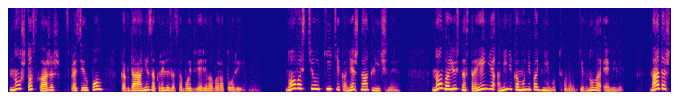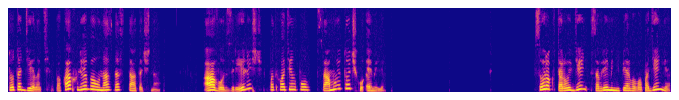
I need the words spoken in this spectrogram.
«Ну, что скажешь?» — спросил Пол, когда они закрыли за собой двери лаборатории. «Новости у Кити, конечно, отличные. Но, боюсь, настроение они никому не поднимут», — кивнула Эмили. «Надо что-то делать, пока хлеба у нас достаточно». «А вот зрелищ», — подхватил Пол, — «в самую точку, Эмили». Сорок второй день со времени первого падения,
